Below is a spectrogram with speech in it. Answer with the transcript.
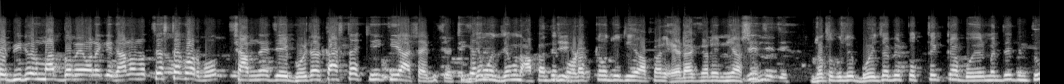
এই ভিডিওর মাধ্যমে অনেকে জানানোর চেষ্টা করব সামনে যে বইটার কাজটা কি কি আসায় বিষয়? ঠিক আছে? যেমন যেমন আপনাদের প্রোডাক্টটাও যদি আপনার অ্যাড আকারে নিয়ে আসেন জি, জি। যতগুলো বই যাবে প্রত্যেকটা বইয়ের মধ্যে কিন্তু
